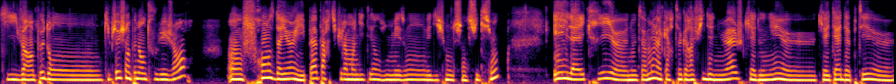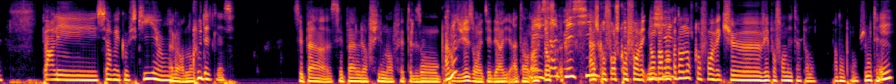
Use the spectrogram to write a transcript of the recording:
qui va un peu dans, qui pioche un peu dans tous les genres. En France d'ailleurs, il n'est pas particulièrement édité dans une maison d'édition de science-fiction. Et il a écrit euh, notamment la cartographie des nuages qui a donné, euh, qui a été adaptée euh, par les sœurs Wachowski en Alors non, Clou d'Atlas. C'est pas c'est pas leur film en fait. Elles ont Ah produit, elles ont été derrière. Attends, Mais, ah, non, ça- je- mais si, ah, je confonds, je confonds avec. Non, pardon, pardon, non, je confonds avec euh, V pour Vendetta, pardon. Pardon, pardon, je me tais. Et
